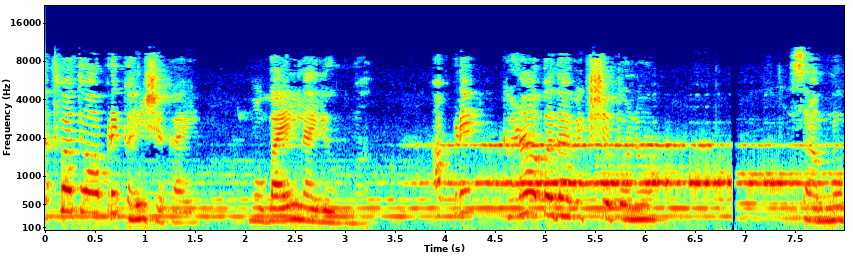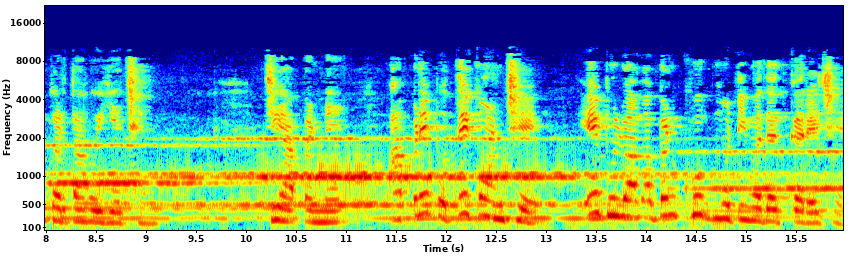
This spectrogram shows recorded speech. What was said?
અથવા તો આપણે કહી શકાય, મોબાઈલના યુગમાં, આપણે ઘણા બધા વિક્ષેપોનો સામનો કરતા હોઈએ છીએ જે આપણને, આપણે પોતે કોણ છે એ ભૂલવામાં પણ ખૂબ મોટી મદદ કરે છે.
